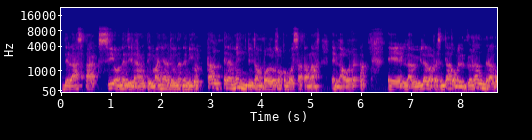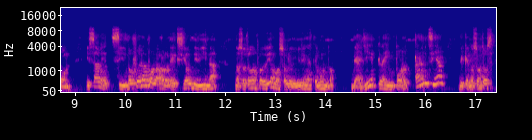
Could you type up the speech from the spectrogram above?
de las acciones y las artimañas de un enemigo tan tremendo y tan poderoso como es Satanás en la obra. Eh, la Biblia lo presenta como el gran dragón. Y saben, si no fuera por la protección divina, nosotros no podríamos sobrevivir en este mundo. De allí la importancia de que nosotros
